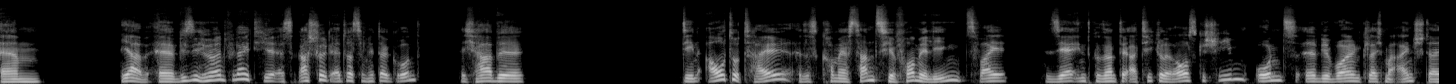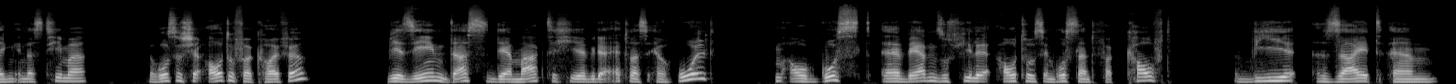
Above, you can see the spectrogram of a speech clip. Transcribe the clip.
Ähm, ja, äh, wie Sie hören vielleicht hier, es raschelt etwas im Hintergrund. Ich habe den Autoteil des Kommersants hier vor mir liegen, zwei sehr interessante Artikel rausgeschrieben und äh, wir wollen gleich mal einsteigen in das Thema russische Autoverkäufe. Wir sehen, dass der Markt sich hier wieder etwas erholt. Im August äh, werden so viele Autos in Russland verkauft wie seit ähm,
